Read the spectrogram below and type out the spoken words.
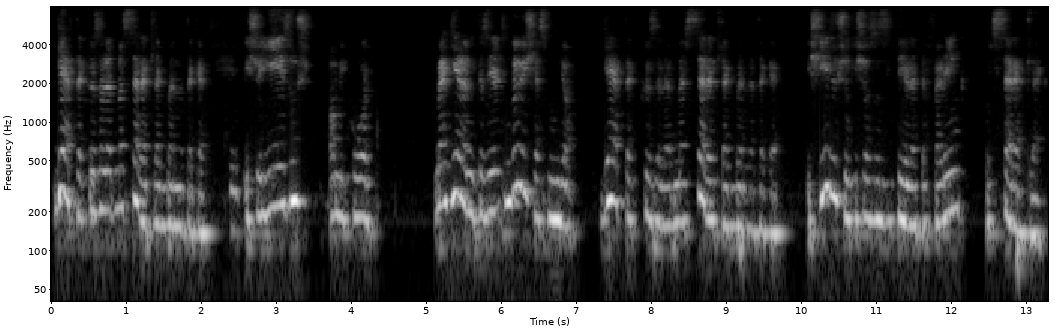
Gyertek közelebb, mert szeretlek benneteket. És a Jézus, amikor megjelenik az életünkben, ő is ezt mondja, gyertek közelebb, mert szeretlek benneteket. És Jézusnak is az az ítélete felénk, hogy szeretlek.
